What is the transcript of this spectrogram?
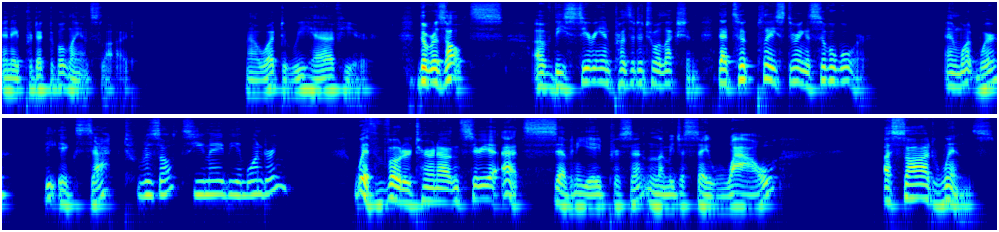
in a predictable landslide. Now, what do we have here? The results of the Syrian presidential election that took place during a civil war. And what were the exact results, you may be wondering? With voter turnout in Syria at 78%, and let me just say, wow, Assad wins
